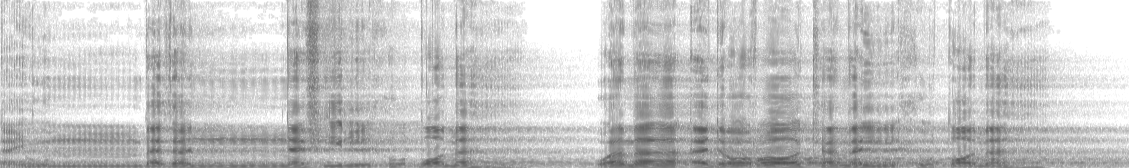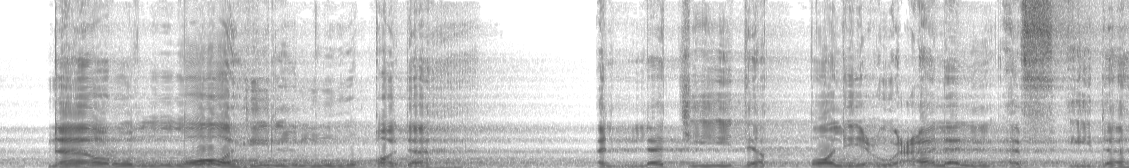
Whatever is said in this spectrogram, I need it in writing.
لينبذن في الحطمة. وما أدراك ما الحطمة نار الله الموقدة التي تطلع على الأفئدة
